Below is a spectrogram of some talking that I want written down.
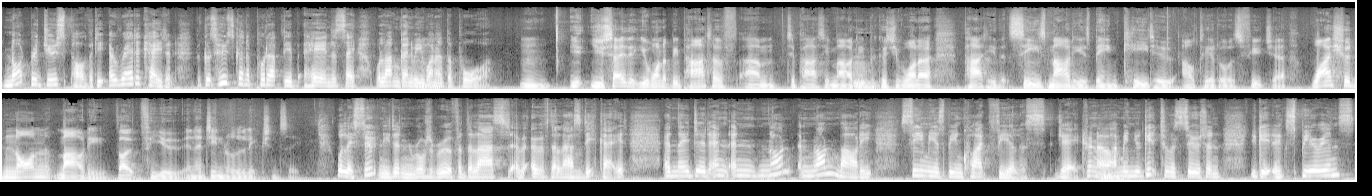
not reduce poverty, eradicate it. Because who's going to put up their hand and say, "Well, I'm going to be mm. one of the poor"? Mm. You, you, say that you want to be part of um, Te Pāti Māori mm. because you want a party that sees Māori as being key to Aotearoa's future. Why should non-Māori vote for you in a general election seat? Well, they certainly did in Rotorua for the last over the last mm. decade, and they did. And, and non non Maori see me as being quite fearless, Jack. You know, mm. I mean, you get to a certain, you get experience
